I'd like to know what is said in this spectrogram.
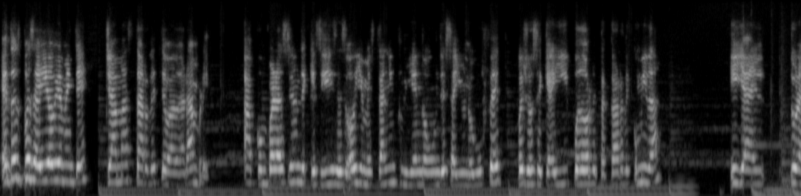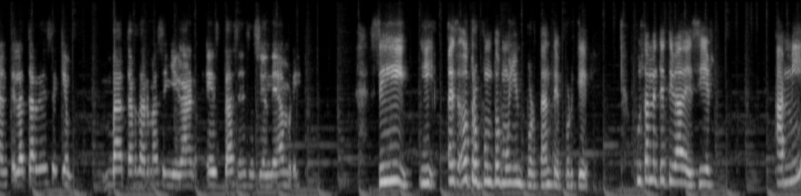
Entonces, pues ahí obviamente ya más tarde te va a dar hambre. A comparación de que si dices, oye, me están incluyendo un desayuno buffet, pues yo sé que ahí puedo retacar de comida y ya durante la tarde sé que va a tardar más en llegar esta sensación de hambre. Sí, y es otro punto muy importante porque justamente te iba a decir, a mí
